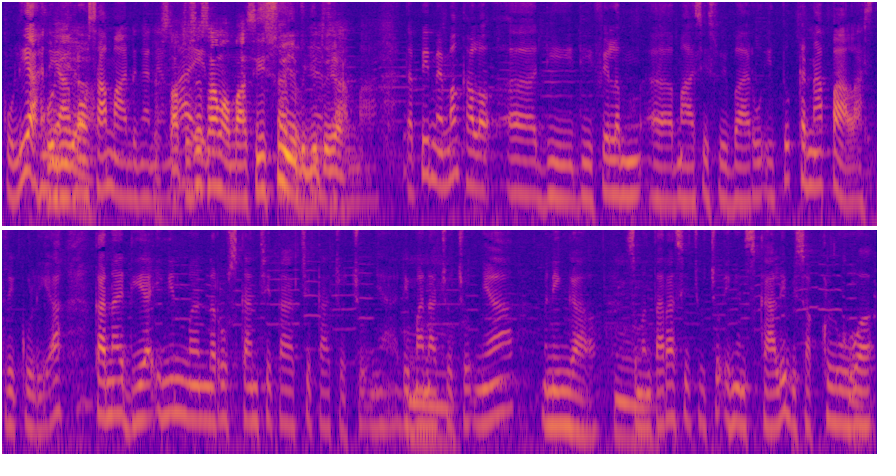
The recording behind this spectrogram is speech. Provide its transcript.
kuliah, nih ya Kuliah. mau sama dengan yang Statusnya lain. sama, mahasiswi Statusnya begitu ya. sama. Tapi memang kalau eh, di di film eh, mahasiswi baru itu kenapa Lastri kuliah? Karena dia ingin meneruskan cita-cita cucunya, di mana Hmm. cucunya meninggal. Sementara si cucu ingin sekali bisa keluar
